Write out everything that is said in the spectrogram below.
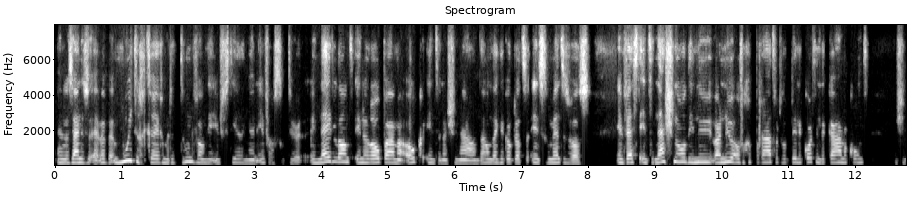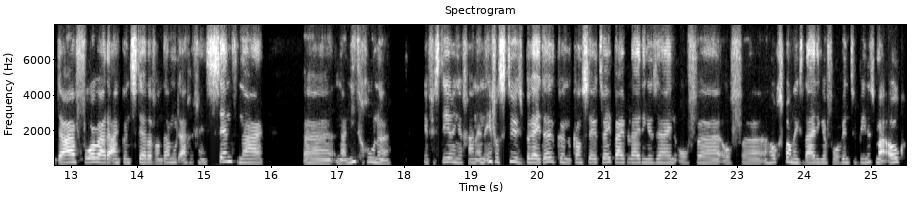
En we, zijn dus, we hebben moeite gekregen met het doen van die investeringen in infrastructuur in Nederland, in Europa, maar ook internationaal. Daarom denk ik ook dat instrumenten zoals Invest International, die nu, waar nu over gepraat wordt, wat binnenkort in de Kamer komt, als je daar voorwaarden aan kunt stellen van daar moet eigenlijk geen cent naar, naar niet-groene investeringen gaan. En infrastructuur is breed. Hè? Het kan, kan CO2-pijpleidingen zijn of, uh, of uh, hoogspanningsleidingen voor windturbines, maar ook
